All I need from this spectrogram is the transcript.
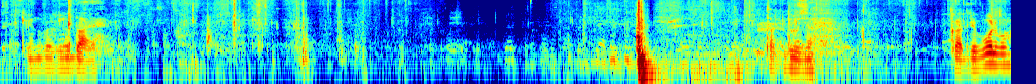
Так він виглядає. Друзі. Кадрі Volvo.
